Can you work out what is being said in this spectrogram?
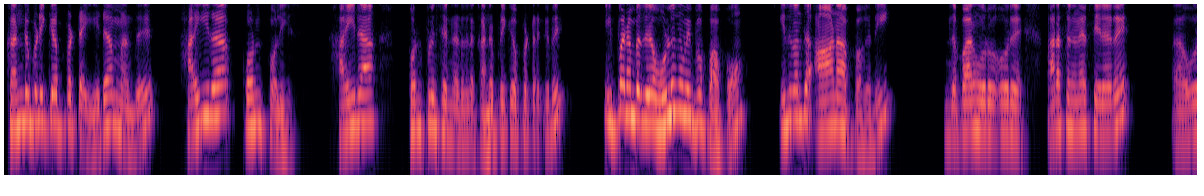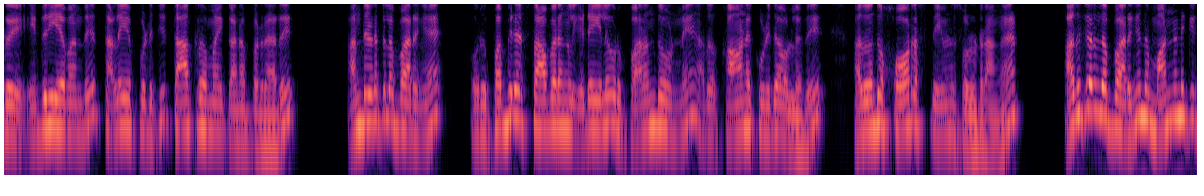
கண்டுபிடிக்கப்பட்ட இடம் வந்து ஹைரா கொன்பொலிஸ் ஹைரா கொன்பொலிஸ் என்ற இடத்துல கண்டுபிடிக்கப்பட்டிருக்குது. இப்போ நம்ம இதில் ஒழுங்கமைப்பு பார்ப்போம். இது வந்து ஆனா பகுதி. இந்த பாருங்க ஒரு ஒரு அரசன் என்ன செய்யறாரு ஒரு எதிரியை வந்து தலையை பிடிச்சு தாக்குற காணப்படுறாரு. அந்த இடத்துல பாருங்க ஒரு பபிர ஸ்தாபனங்கள் இடையில ஒரு பறந்த ஒண்ணு அது காணக்கூடியதா உள்ளது. அது வந்து ஹோரஸ் தெய்வம்னு சொல்றாங்க. அதுக்கடுத்துல பாருங்க இந்த மன்னனுக்கு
